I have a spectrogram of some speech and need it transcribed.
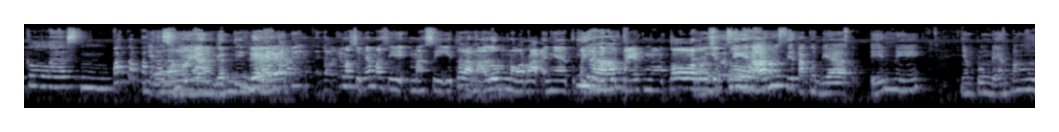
kelas 4 apa Ya, kelas lumayan tiga? gede. Tiga. tapi tapi maksudnya masih masih itulah maklum noraknya tuh pengen Iya. ikut naik motor gitu. sih harus sih takut dia ini nyemplung di empang lu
